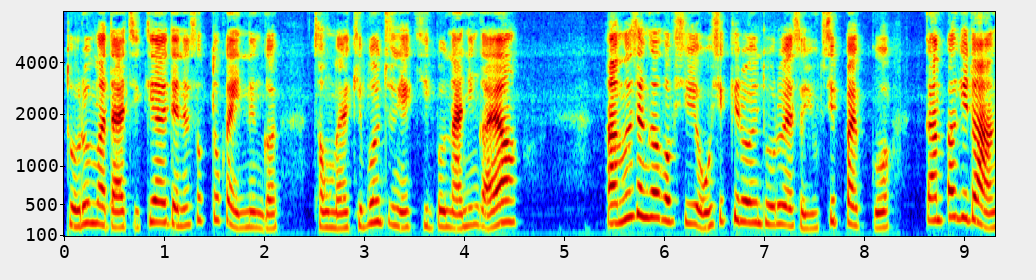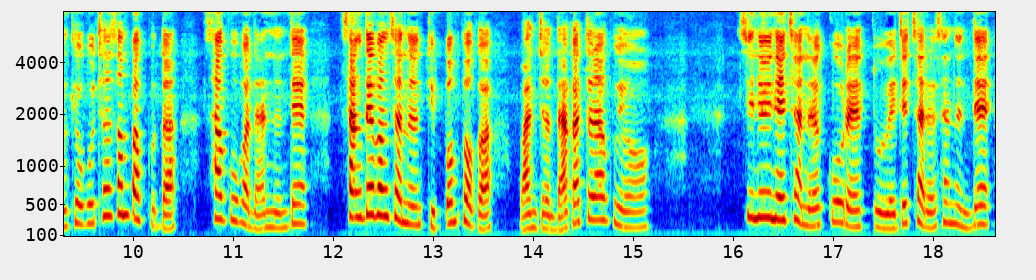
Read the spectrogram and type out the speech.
도로마다 지켜야 되는 속도가 있는 것, 정말 기본 중에 기본 아닌가요? 아무 생각 없이 50km인 도로에서 60 밟고 깜빡이도 안 켜고 차선 바꾸다 사고가 났는데 상대방 차는 뒷범퍼가 완전 나갔더라고요. 신우인의 차는 꼴에 또 외제차를 샀는데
